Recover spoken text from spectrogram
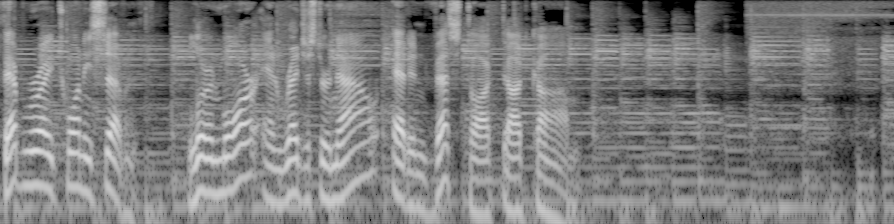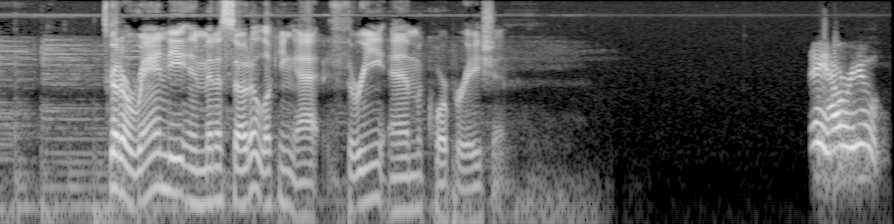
February 27th. Learn more and register now at investtalk.com. Let's go to Randy in Minnesota looking at 3M Corporation. Hey, how are you?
